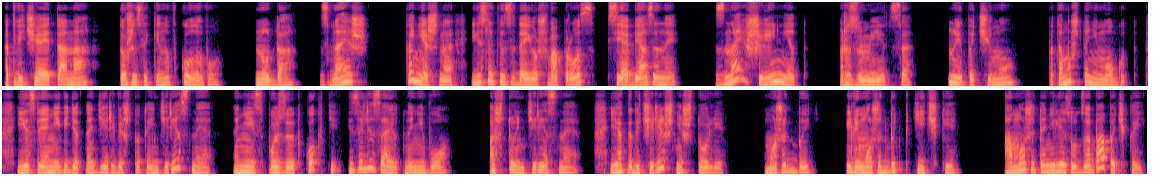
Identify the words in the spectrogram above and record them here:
Отвечает она, тоже закинув голову. Ну да. Знаешь? Конечно, если ты задаешь вопрос, все обязаны. Знаешь или нет? Разумеется. Ну и почему? Потому что не могут. Если они видят на дереве что-то интересное, они используют когти и залезают на него. А что интересное? Ягоды черешни, что ли? Может быть. Или может быть птички. А может они лезут за бабочкой?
